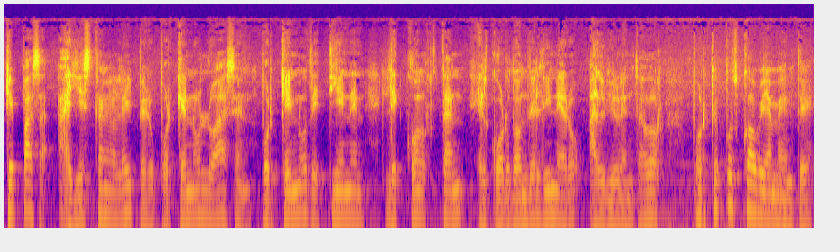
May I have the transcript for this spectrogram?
¿qué pasa? Ahí está en la ley, pero ¿por qué no lo hacen? ¿Por qué no detienen, le cortan el cordón del dinero al violentador? Porque pues obviamente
